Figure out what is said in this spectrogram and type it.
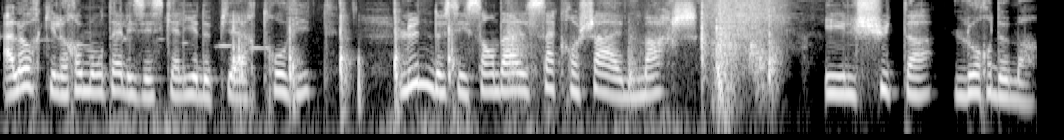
Alors qu'il remontait les escaliers de pierre trop vite, l'une de ses sandales s'accrocha à une marche et il chuta lourdement.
